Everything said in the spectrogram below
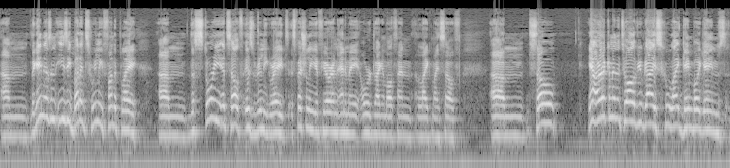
Um, the game isn't easy, but it's really fun to play. Um, the story itself is really great, especially if you're an anime or Dragon Ball fan like myself. Um, so, yeah, I recommend it to all of you guys who like Game Boy games.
